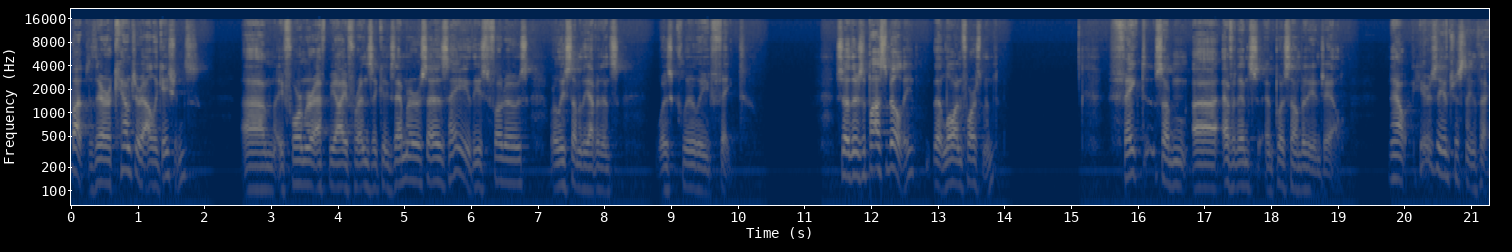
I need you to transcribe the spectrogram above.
But there are counter allegations. Um, a former FBI forensic examiner says, hey, these photos, or at least some of the evidence, was clearly faked. So there's a possibility that law enforcement faked some uh, evidence and put somebody in jail. Now, here's the interesting thing.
